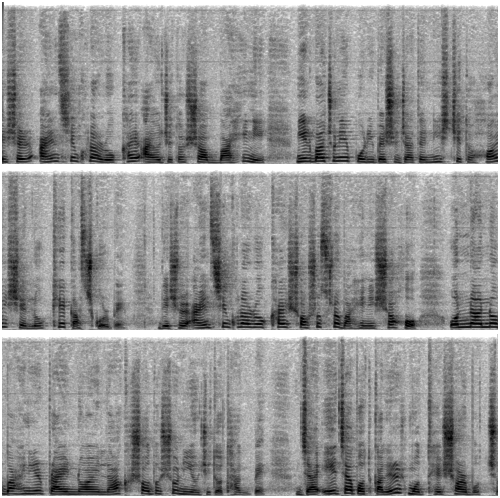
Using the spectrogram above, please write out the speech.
দেশের আইন শৃঙ্খলা রক্ষায় আয়োজিত সব বাহিনী নির্বাচনী পরিবেশ যাতে নিশ্চিত হয়, সে লক্ষ্যে কাজ করবে। দেশের আইন শৃঙ্খলা রক্ষায় সশস্ত্র বাহিনী সহ অন্যান্য বাহিনীর প্রায় নয় লাখ সদস্য নিয়োজিত থাকবে, যা এ যাবৎকালের মধ্যে সর্বোচ্চ।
